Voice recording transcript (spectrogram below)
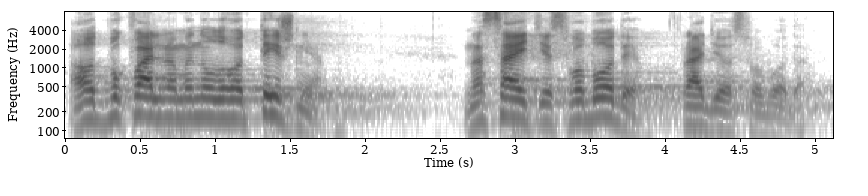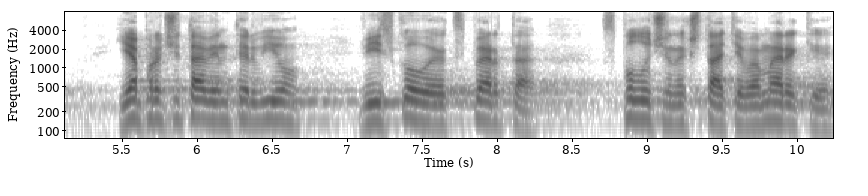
А от буквально минулого тижня на сайті Свободи, Радіо Свобода, я прочитав інтерв'ю військового експерта Сполучених Штатів Америки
